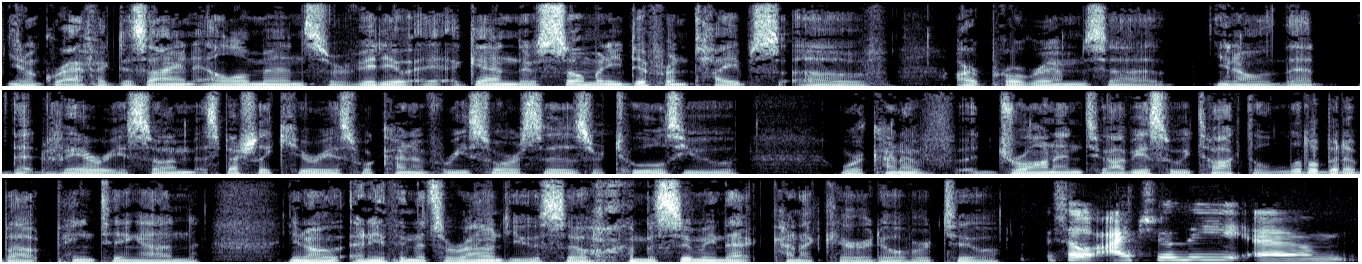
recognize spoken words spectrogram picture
you know, graphic design elements or video? Again, there's so many different types of art programs uh, you know that that vary so i'm especially curious what kind of resources or tools you were kind of drawn into. Obviously we talked a little bit about painting on you know anything that's around you. So i'm assuming that kind of carried over too. So actually um,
